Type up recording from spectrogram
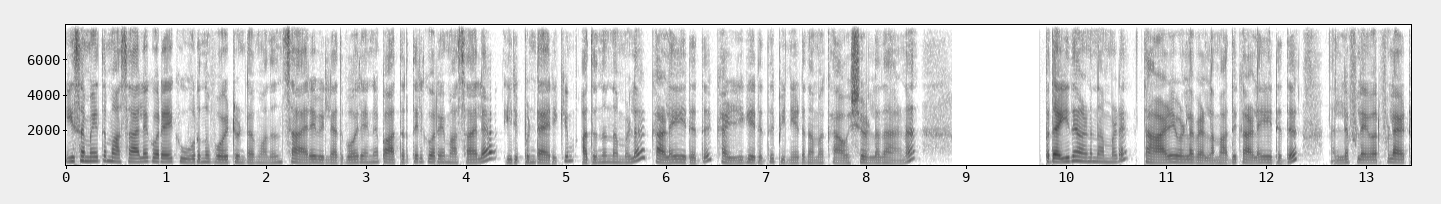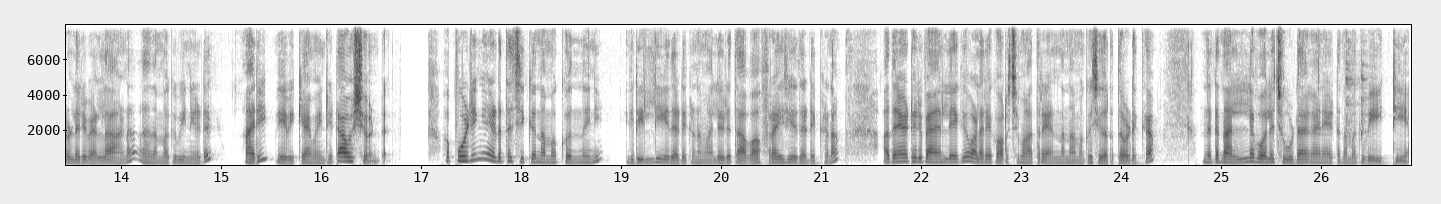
ഈ സമയത്ത് മസാല കുറേ കൂർന്നു പോയിട്ടുണ്ടാകും അതൊന്നും സാരമില്ല. അതുപോലെ തന്നെ പാത്രത്തിൽ കുറേ മസാല ഇരിപ്പുണ്ടായിരിക്കും. അതൊന്നും നമ്മൾ കളയരുത് കഴുകരുത്. പിന്നീട് നമുക്ക് ആവശ്യമുള്ളതാണ്. അപ്പോൾ ഇതാണ് നമ്മുടെ താഴെയുള്ള വെള്ളം. അത് കളയരുത്. നല്ല ഫ്ലേവർഫുൾ ആയിട്ടുള്ളൊരു വെള്ളമാണ്. അത് നമുക്ക് പിന്നീട് അരി വേവിക്കാൻ വേണ്ടിയിട്ട് ആവശ്യമുണ്ട്. അപ്പോൾ പുഴുങ്ങിയെടുത്ത ചിക്കൻ നമുക്കൊന്ന് ഇനി ഗ്രില്ല് ചെയ്തെടുക്കണം അല്ലെങ്കിൽ ഒരു തവ ഫ്രൈ ചെയ്തെടുക്കണം. അതിനായിട്ടൊരു പാനിലേക്ക് വളരെ കുറച്ച് മാത്രം എണ്ണ നമുക്ക് ചേർത്ത് കൊടുക്കാം. എന്നിട്ട് നല്ലപോലെ ചൂടാകാനായിട്ട് നമുക്ക് വെയിറ്റ് ചെയ്യാം.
